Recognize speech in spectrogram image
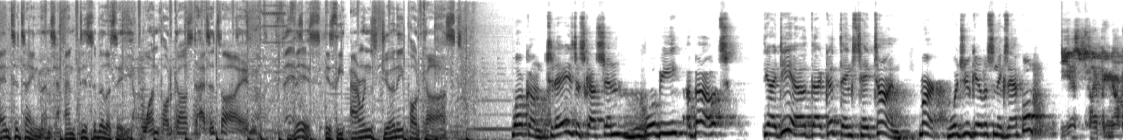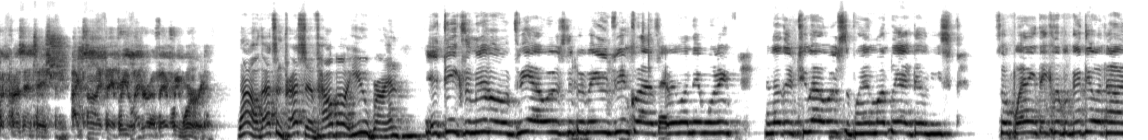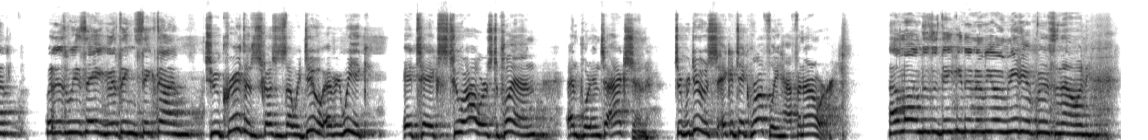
entertainment, and disability, one podcast at a time. This is the Aaron's Journey podcast. Welcome. Today's discussion will be about the idea that good things take time. Mark, would you give us an example? Yes, typing up a presentation. I type every letter of every word. Wow, that's impressive. How about you, Brian? It takes a minimum of three hours to prepare a dream class every Monday morning, another two hours to plan monthly activities. So planning takes up a good deal of time. But as we say, good things take time. To create the discussions that we do every week, it takes two hours to plan and put into action. To produce, it can take roughly half an hour. How long does it take an interview a media personality?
